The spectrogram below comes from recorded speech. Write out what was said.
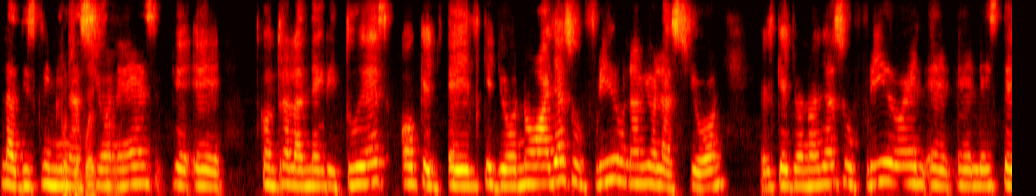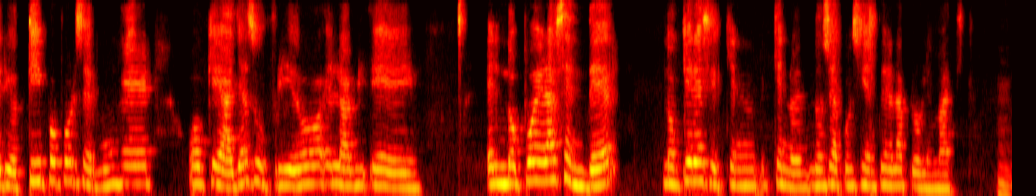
las discriminaciones eh, contra las negritudes o que el que yo no haya sufrido una violación, el que yo no haya sufrido el, el, el estereotipo por ser mujer o que haya sufrido el, eh, el no poder ascender, no quiere decir que, no sea consciente de la problemática. Mm.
